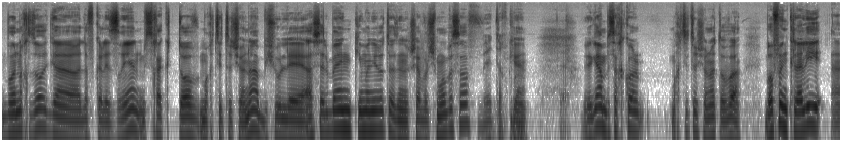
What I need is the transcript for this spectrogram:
בואו נחזור רגע דווקא לזריאן, משחק טוב, מחצית ראשונה, בישול אה, אסלבנק, אם אני לא טועה, זה נחשב על שמו בסוף. בטח. כן. וגם בסך הכל מחצית ראשונה טובה. באופן כללי, ה-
